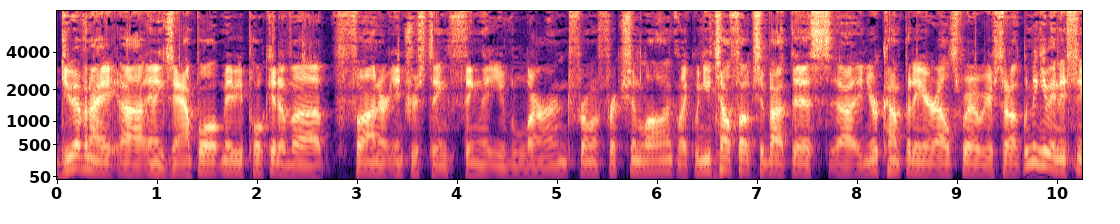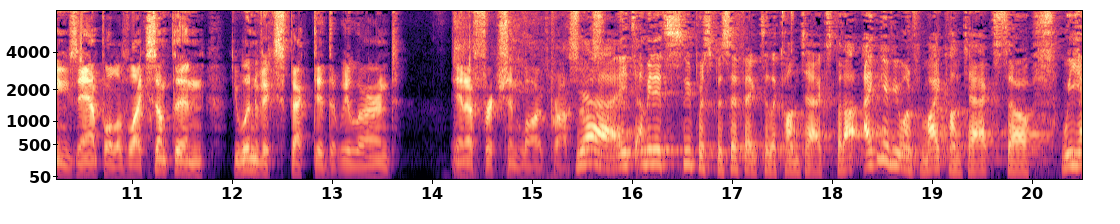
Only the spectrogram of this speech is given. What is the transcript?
Do you have an uh, an example, maybe Pulkit, of a fun or interesting thing that you've learned from a friction log? Like when you tell folks about this uh, in your company or elsewhere, where you're sort of, let me give you an interesting example of like something you wouldn't have expected that we learned in a friction log process? Yeah, I mean, it's super specific to the context, but I, I, can give you one from my context. So we,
